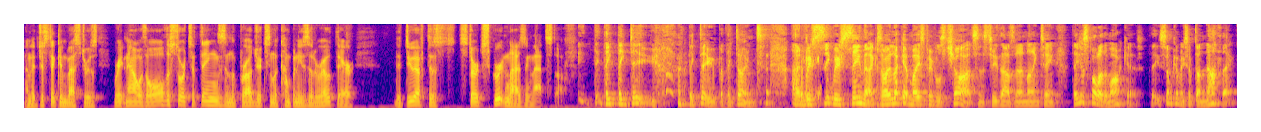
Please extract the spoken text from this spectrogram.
And I just think investors right now, with all the sorts of things and the projects and the companies that are out there, they do have to start scrutinizing that stuff. They, they, they do, they do, but they don't. And we've seen we've seen that because I look at most people's charts since 2019. They just follow the market. Some companies have done nothing,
